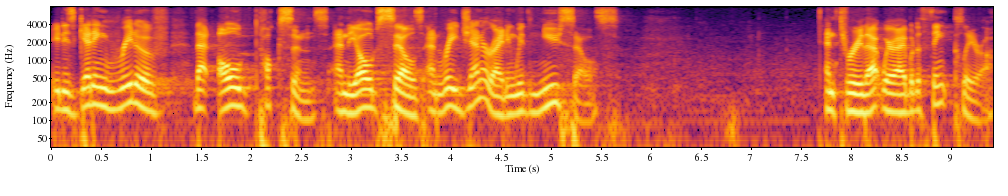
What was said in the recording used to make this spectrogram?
it is getting rid of that old toxins and the old cells and regenerating with new cells. And through that, we're able to think clearer,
